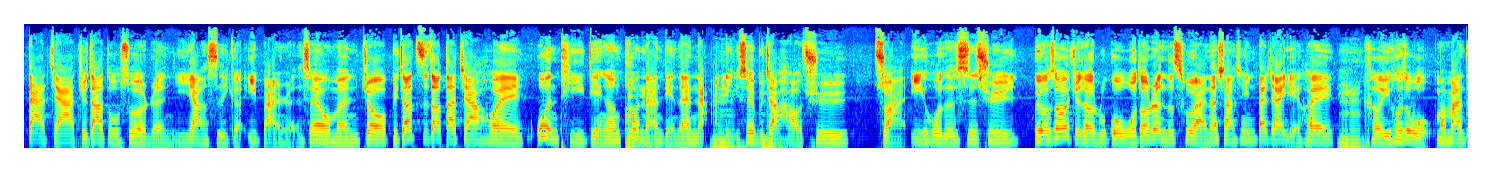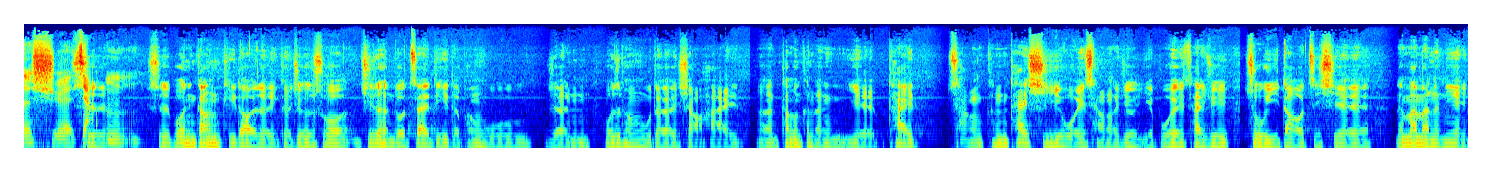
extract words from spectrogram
大家绝大多数的人一样是一个一般人，所以我们就比较知道大家会问题点跟困难点在哪里，所以比较好去。转译，或者是去，有时候会觉得，如果我都认得出来，那相信大家也会嗯可以，嗯、或者我慢慢的学这样。嗯，是。不过你刚刚提到的一个，就是说，其实很多在地的澎湖人，或是澎湖的小孩，嗯、呃，他们可能也太常，可能太习以为常了，就也不会太去注意到这些。那慢慢的你也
